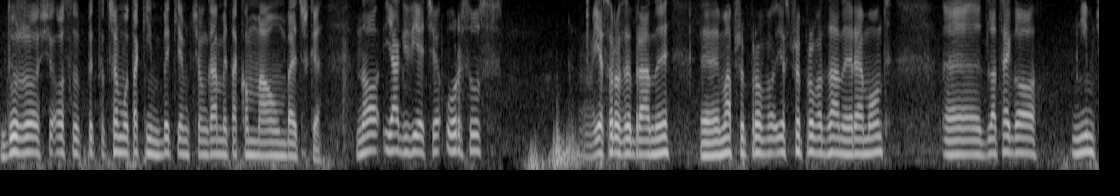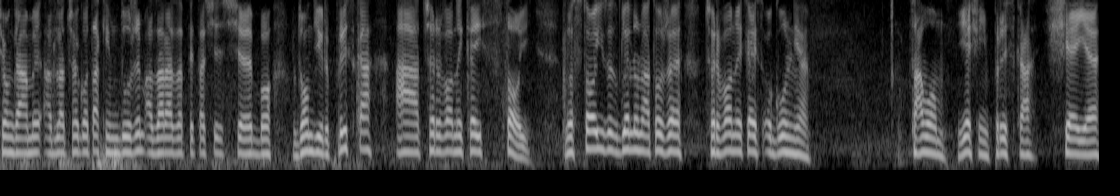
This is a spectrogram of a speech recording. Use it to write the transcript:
Dużo się osób pyta, czemu takim bykiem ciągamy taką małą beczkę. No, jak wiecie, Ursus jest rozebrany, ma przeprowa- jest przeprowadzany remont, e, dlatego nim ciągamy. A dlaczego takim dużym? A zaraz zapytacie się, bo John Deere pryska, a czerwony case stoi. No stoi ze względu na to, że czerwony case ogólnie całą jesień pryska, sieje,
